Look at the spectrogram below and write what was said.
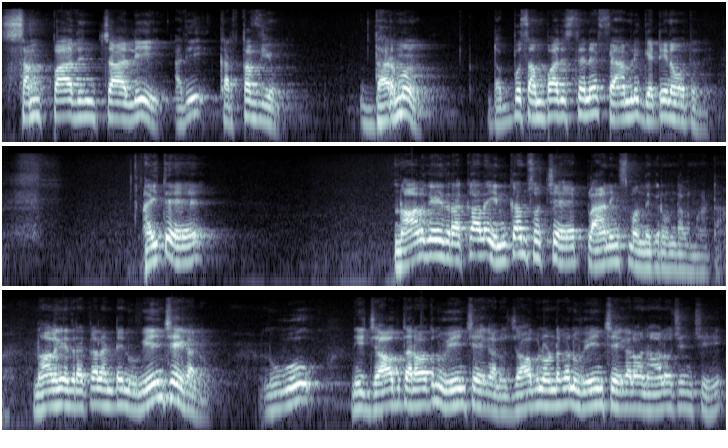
సంపాదించాలి. అది కర్తవ్యం. ధర్మం. డబ్బు సంపాదిస్తేనే ఫ్యామిలీ గెటిన్ అవుతుంది. అయితే నాలుగైదు రకాల ఇన్కమ్స్ వచ్చే ప్లానింగ్స్ మన దగ్గర ఉండాలన్నమాట. నాలుగైదు రకాలంటే నువ్వేం చేయగలవు? నువ్వు నీ జాబ్ తర్వాత నువ్వేం చేయగలవు? జాబులు ఉండగా నువ్వేం చేయగలవు అని ఆలోచించి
